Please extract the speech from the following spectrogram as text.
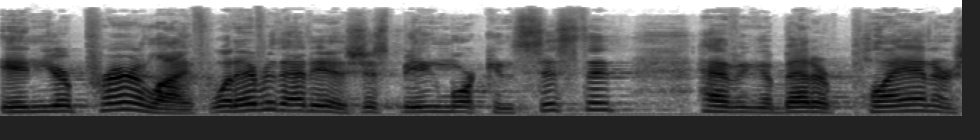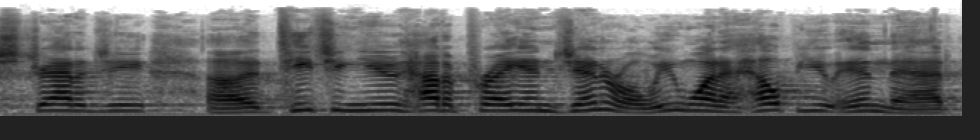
in your prayer life, whatever that is, just being more consistent having a better plan or strategy, uh, teaching you how to pray in general. We want to help you in that.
